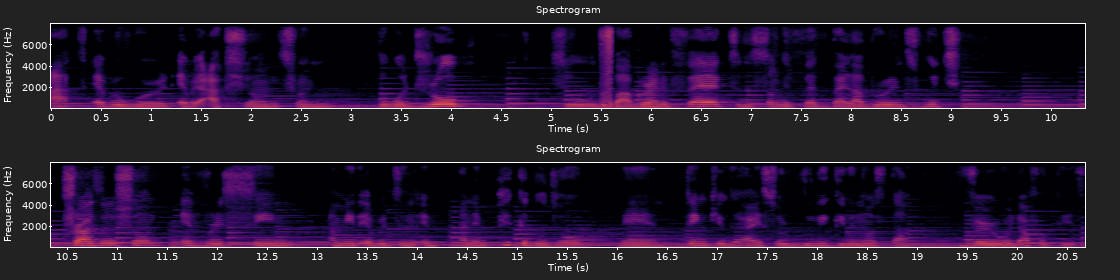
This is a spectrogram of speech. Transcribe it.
act, every word, every action from the wardrobe to the background effect to the song effect by Labrinth, which transitioned every scene I made everything an impeccable job. Man, thank you guys for really giving us that very wonderful piece.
